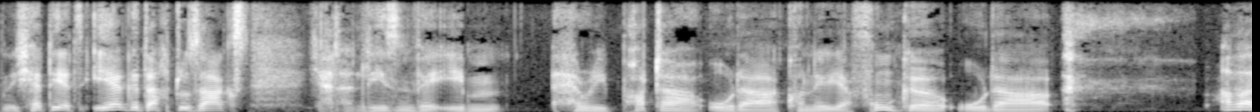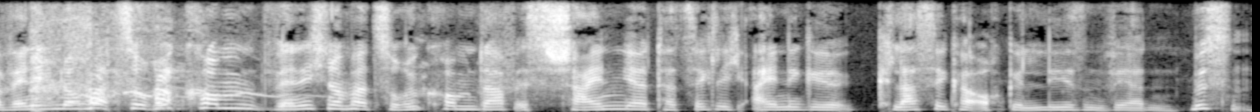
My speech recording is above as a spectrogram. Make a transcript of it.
ich hätte jetzt eher gedacht, du sagst, ja, dann lesen wir eben Harry Potter oder Cornelia Funke oder Aber wenn ich nochmal zurückkommen, wenn ich noch mal zurückkommen darf, es scheinen ja tatsächlich einige Klassiker auch gelesen werden müssen.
